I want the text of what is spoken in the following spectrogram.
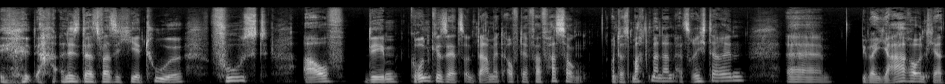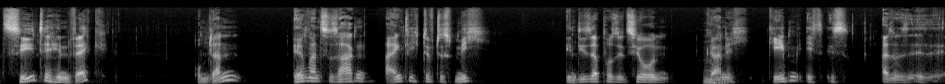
alles das, was ich hier tue, fußt auf dem Grundgesetz und damit auf der Verfassung. Und das macht man dann als Richterin äh, über Jahre und Jahrzehnte hinweg um dann irgendwann zu sagen, eigentlich dürfte es mich in dieser Position hm. gar nicht geben. Es ist, also äh,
